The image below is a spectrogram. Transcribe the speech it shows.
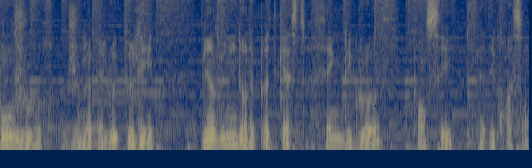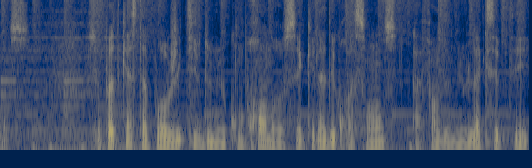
Bonjour, je m'appelle Louis Pelé. Bienvenue dans le podcast Think the Growth, Penser la décroissance. Ce podcast a pour objectif de mieux comprendre ce qu'est la décroissance afin de mieux l'accepter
